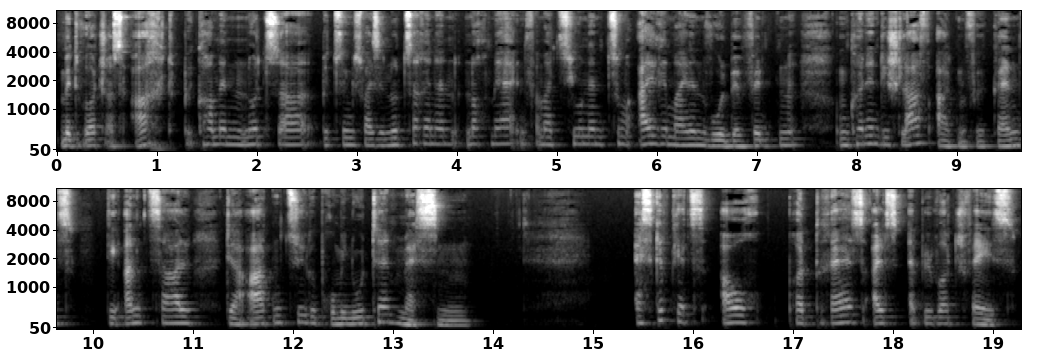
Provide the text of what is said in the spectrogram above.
Mit WatchOS 8 bekommen Nutzer bzw. Nutzerinnen noch mehr Informationen zum allgemeinen Wohlbefinden und können die Schlafatemfrequenz, die Anzahl der Atemzüge pro Minute messen. Es gibt jetzt auch Porträts als Apple Watch Face.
